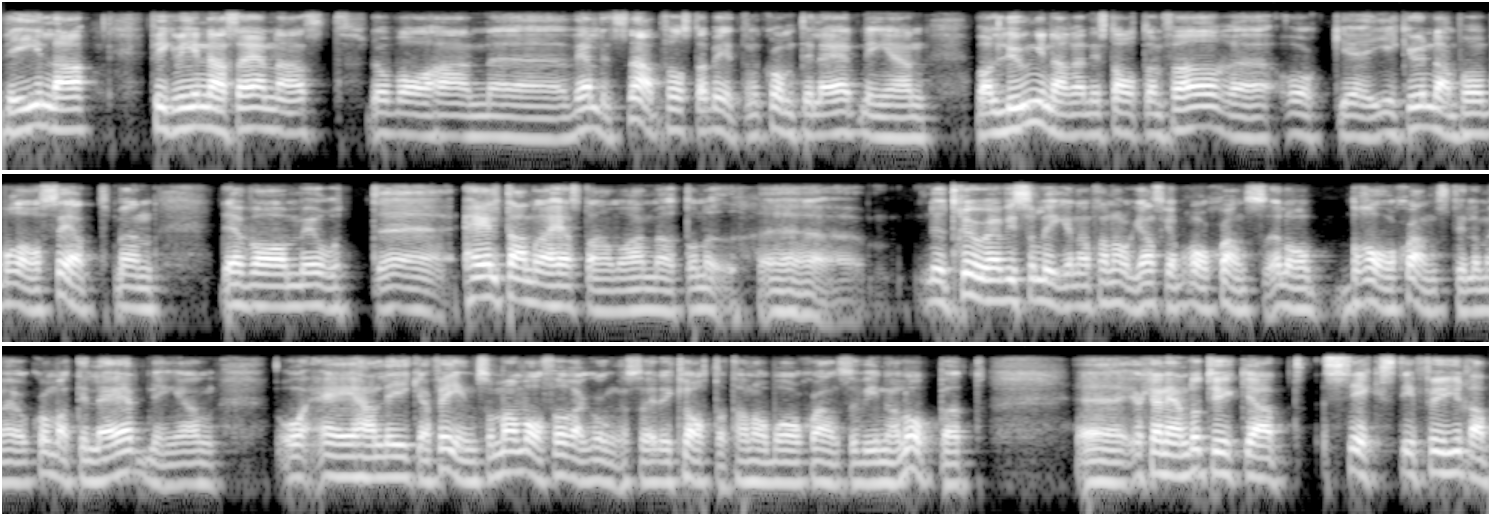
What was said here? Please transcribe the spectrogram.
vila. Fick vinna senast. Då var han eh, väldigt snabb första biten, kom till ledningen, var lugnare än i starten före och eh, gick undan på ett bra sätt. Men det var mot eh, helt andra hästar än vad han möter nu. Eh, nu tror jag visserligen att han har ganska bra chans, eller bra chans till och med att komma till ledningen. Och är han lika fin som han var förra gången så är det klart att han har bra chans att vinna loppet. Eh, jag kan ändå tycka att 64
